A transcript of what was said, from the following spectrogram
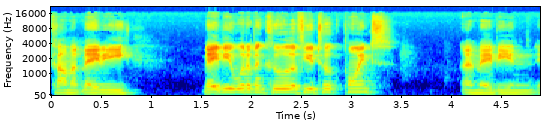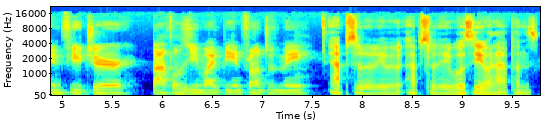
comment maybe maybe it would have been cool if you took point, and maybe in in future battles you might be in front of me. Absolutely, absolutely. We'll see what happens.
